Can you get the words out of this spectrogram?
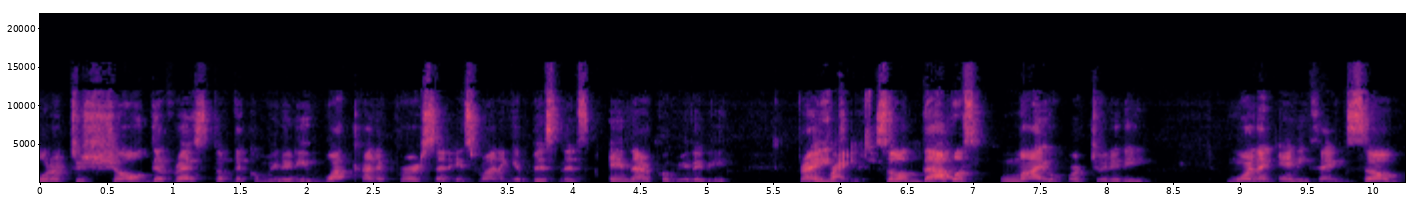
order to show the rest of the community what kind of person is running a business in our community right? Right. so that was my opportunity more than anything. So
